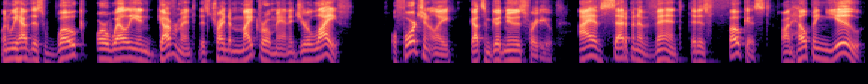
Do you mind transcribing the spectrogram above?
when we have this woke Orwellian government that's trying to micromanage your life? Well, fortunately, got some good news for you. I have set up an event that is focused on helping you,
